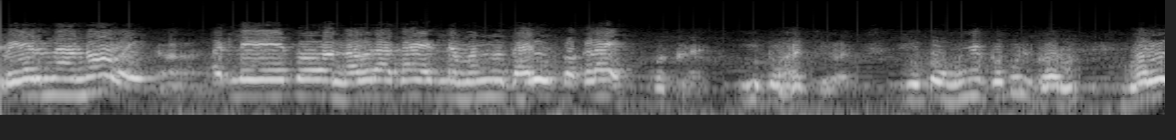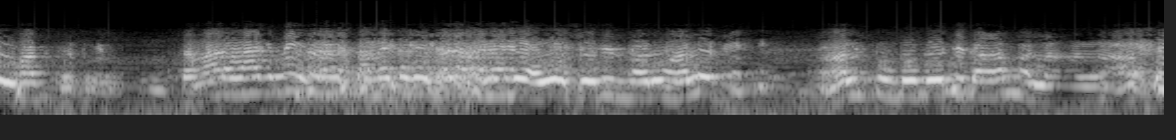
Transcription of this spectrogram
પ્રેરણા ન હોય એટલે એ તો નવરા થાય એટલે મનનું ધાર્યું પકડાય. તો સાચી વાત. ઈ તો હું કબૂલ કરું. મારો વાંક છે તમારો વાંક નહીં તમે કઈ. હવે શરીર મારું હાલે નહીં. હાલતું તો બેઠી આમ હાલ- હાથે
